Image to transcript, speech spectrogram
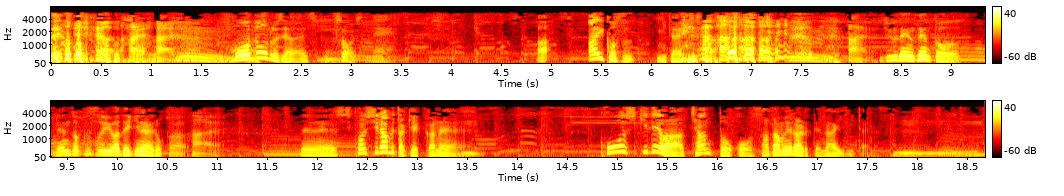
でって はいはいはい。うん戻るじゃないですか。そうですね。あ、アイコスみたいな。充電せんと連続吸いはできないのか。はでね、これ調べた結果ね、い。うん。公式ではちゃんとこう定められてないみたいです。うーん。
